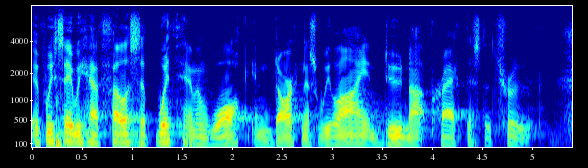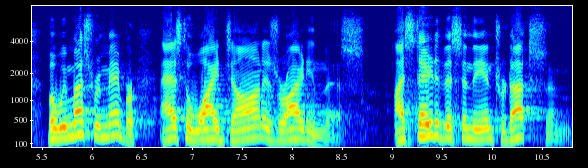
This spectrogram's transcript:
If we say we have fellowship with him and walk in darkness, we lie and do not practice the truth. But we must remember as to why John is writing this. I stated this in the introduction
